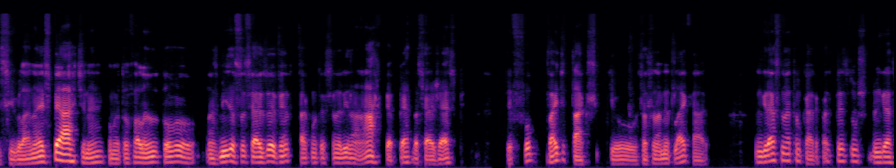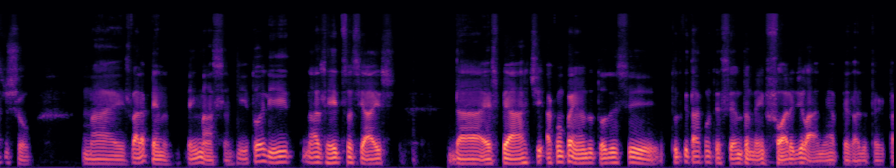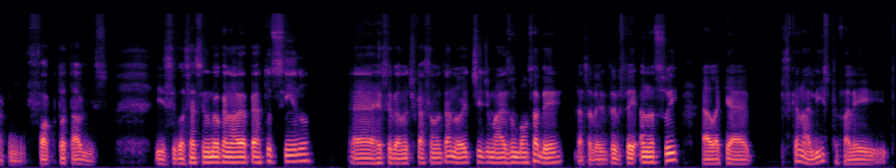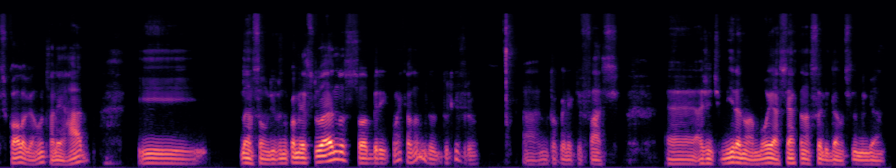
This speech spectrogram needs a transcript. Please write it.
E sigo lá na SP Arte, né? Como eu estou falando, estou nas mídias sociais do evento que está acontecendo ali na Arca, perto da CEAGESP. Se for, vai de táxi, porque o estacionamento lá é caro. O ingresso não é tão caro, é quase o preço de um, do ingresso de show. Mas vale a pena, bem massa. E estou ali nas redes sociais da SP Arte acompanhando todo esse tudo que está acontecendo também fora de lá, né? Apesar de eu estar tá com foco total nisso. E se você assina o meu canal e aperta o sino, é, recebeu a notificação ontem à noite de mais um Bom Saber. Dessa vez entrevistei Ana Sui, ela que é psicanalista, falei psicóloga ontem, falei errado, e lançou um livro no começo do ano sobre. Como é que é o nome do, do livro? Ah, não estou com ele aqui fácil. É, a gente mira no amor e acerta na solidão, se não me engano.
